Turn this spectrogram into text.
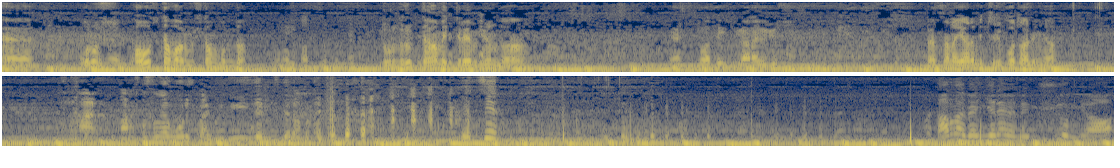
He. Oğlum pause da varmış lan bunda. Durdurup devam ettirebiliyorsun da ha. Ya siz tuvalete yara veriyorsun. Ben sana yarın bir tripod alayım ya. Arkasından konuşmayın. Videoyu izler izler ama. Yetsin. Kardeş ben gelemem. Ben üşüyorum ya.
